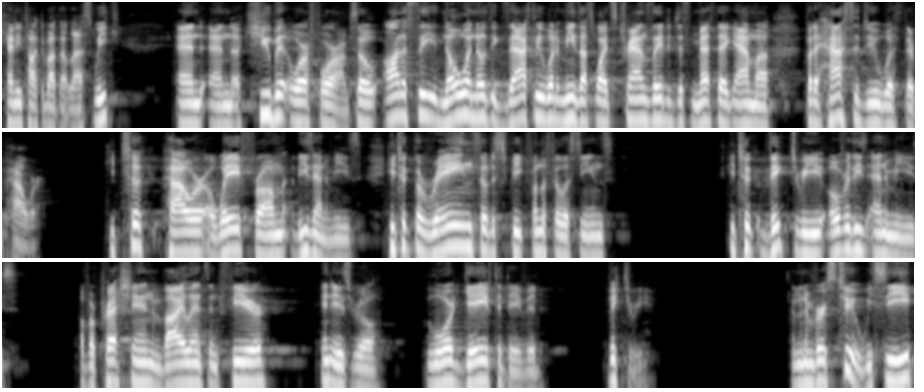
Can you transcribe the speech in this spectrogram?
Kenny talked about that last week. And, and a cubit or a forearm. So honestly, no one knows exactly what it means. That's why it's translated just metheg amma, but it has to do with their power. He took power away from these enemies. He took the reign, so to speak, from the Philistines. He took victory over these enemies of oppression and violence and fear in Israel. The Lord gave to David victory. And then in verse 2, we see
